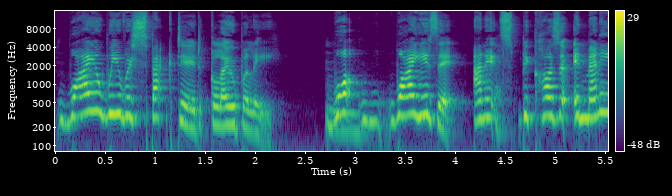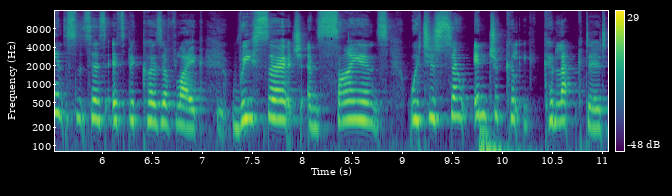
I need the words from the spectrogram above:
Why are we respected globally? What mm. why is it? And it's because in many instances it's because of like research and science which is so intricately connected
